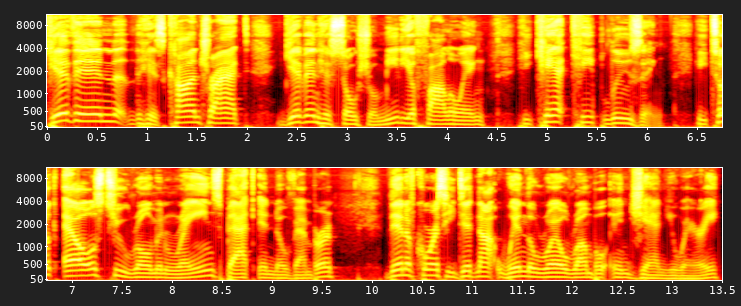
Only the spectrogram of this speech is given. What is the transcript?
given his contract, given his social media following, he can't keep losing. He took L's to Roman Reigns back in November. Then, of course, he did not win the Royal Rumble in January.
